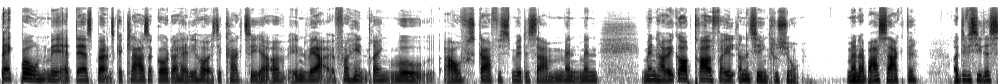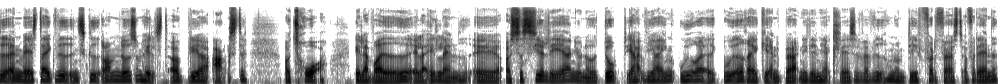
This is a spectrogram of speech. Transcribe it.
backbone med, at deres børn skal klare sig godt og have de højeste karakterer, og enhver forhindring må afskaffes med det samme. Men, men man har jo ikke opdraget forældrene til inklusion. Man har bare sagt det. Og det vil sige, at der sidder en masse, der ikke ved en skid om noget som helst, og bliver angste og tror, eller vrede, eller et eller andet. Øh, og så siger læreren jo noget dumt. Jeg, vi har ingen udadreagerende børn i den her klasse. Hvad ved hun om det, for det første? Og for det andet,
